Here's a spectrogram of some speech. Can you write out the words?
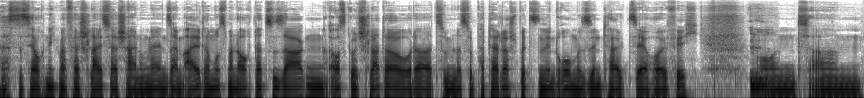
das ist ja auch nicht mal Verschleißerscheinungen. Ne? In seinem Alter muss man auch dazu sagen, Osgood-Schlatter oder zumindest so Patellaspitzensyndrome sind halt sehr häufig. Mhm. Und ähm,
